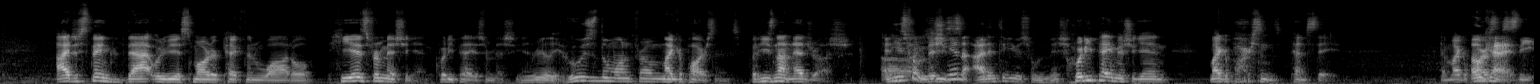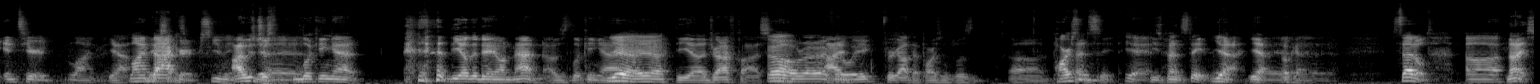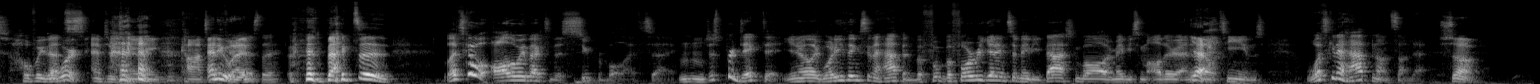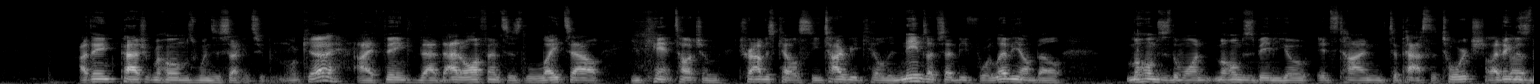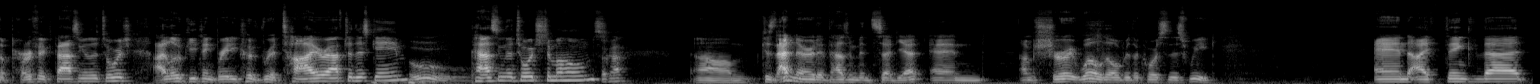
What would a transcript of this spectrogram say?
I just think that would be a smarter pick than Waddle. He is from Michigan. Kwity Paye is from Michigan. Really? Who's the one from Micah Parsons, but he's not an edge rush. And he's Uh, from Michigan? I didn't think he was from Michigan. Kwity Paye, Michigan. Micah Parsons, Penn State. And Micah Parsons Okay. is the interior lineman. Yeah, makes Linebacker, excuse me. I was Yeah, just yeah, yeah. looking at the other day on Madden. I was looking at Yeah, yeah. the uh, draft class. Oh, and right, right, for I the league. forgot that Parsons was uh, Parsons? Penn State. Yeah. He's Penn State. Right? Yeah, Yeah. yeah, okay. yeah, yeah. Settled. Uh, Nice. hopefully Good that's work. entertaining content. Anyway. guys there. back to, let's go all the way back to the Super Bowl. I'd say. Mm-hmm. Just predict it. You know, like what do you think's gonna happen before before we get into maybe basketball or maybe some other NFL Yeah. teams? What's gonna happen on Sunday? So, I think Patrick Mahomes wins his second Super Bowl. Okay. I think that that offense is lights out. You can't touch him. Travis Kelce, Tyreek Hill, the names I've said before, Le'Veon Bell. Mahomes is the one. Mahomes is baby goat. It's time to pass the torch. I, like think that. this is the perfect passing of the torch. I low key think Brady could retire after this game, Ooh. passing the torch to Mahomes. Okay. Um, because that narrative hasn't been said yet, and I'm sure it will over the course of this week. And I think that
